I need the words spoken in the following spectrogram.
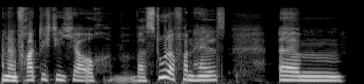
und dann fragte ich dich ja auch, was du davon hältst. Ähm,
